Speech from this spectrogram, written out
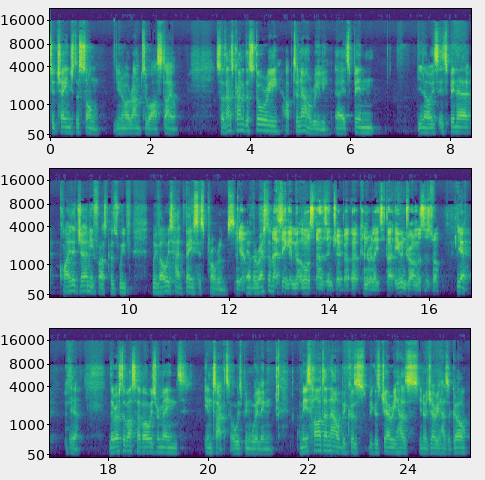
to change the song, you know, around to our style. So that's kind of the story up to now. Really, uh, it's been you know, it's it's been a quite a journey for us because we've we've always had bassist problems. Yeah. the rest of I us. think it most bands in J but uh, can relate to that. Even drummers as well. Yeah, yeah. The rest of us have always remained intact, always been willing. I mean, it's harder now because because Jerry has you know Jerry has a girl.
